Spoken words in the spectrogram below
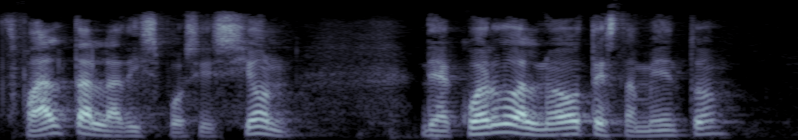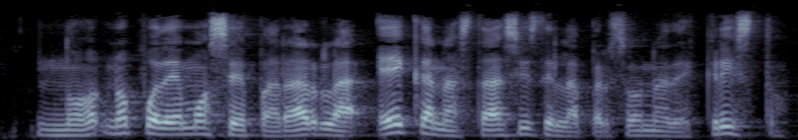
falta la disposición. De acuerdo al Nuevo Testamento, no, no podemos separar la ecanastasis de la persona de Cristo.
